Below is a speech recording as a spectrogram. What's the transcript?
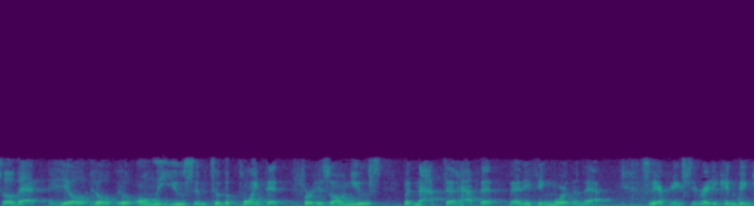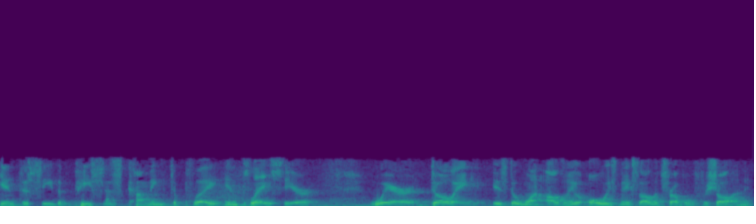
so that he'll, he'll, he'll only use him to the point that for his own use, but not to have that anything more than that. So therefore, you already can begin to see the pieces coming to play in place here where Doeg is the one ultimately who always makes all the trouble for Shaul. And,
